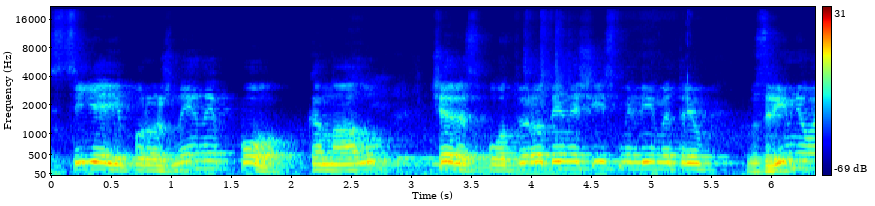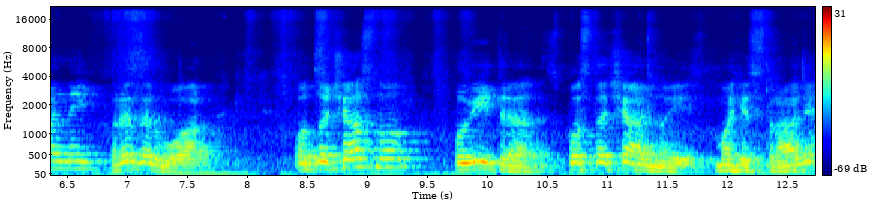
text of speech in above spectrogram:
з цієї порожнини по каналу через отвір 1,6 мм в зрівнювальний резервуар. Одночасно повітря з постачальної магістралі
